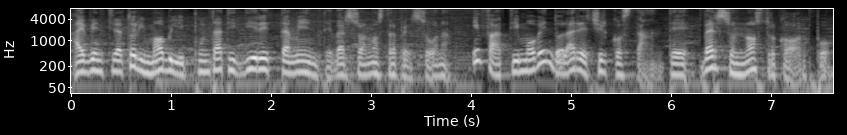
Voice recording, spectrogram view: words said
ai ventilatori mobili puntati direttamente verso la nostra persona. Infatti, muovendo l'aria circostante verso il nostro corpo.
